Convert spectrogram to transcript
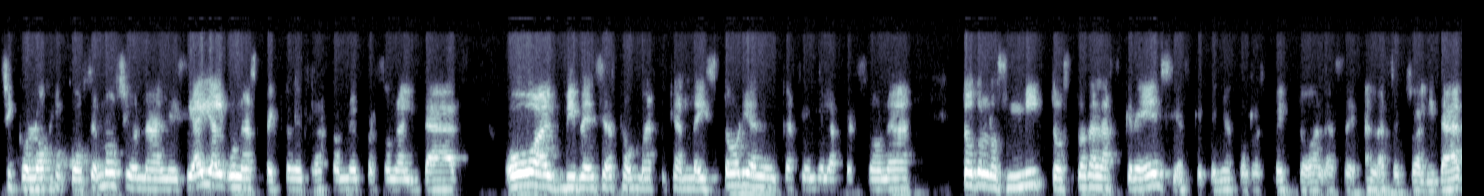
psicológicos, emocionales, si hay algún aspecto de trastorno de personalidad o vivencias traumáticas, la historia de educación de la persona, todos los mitos, todas las creencias que tenía con respecto a la, a la sexualidad,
